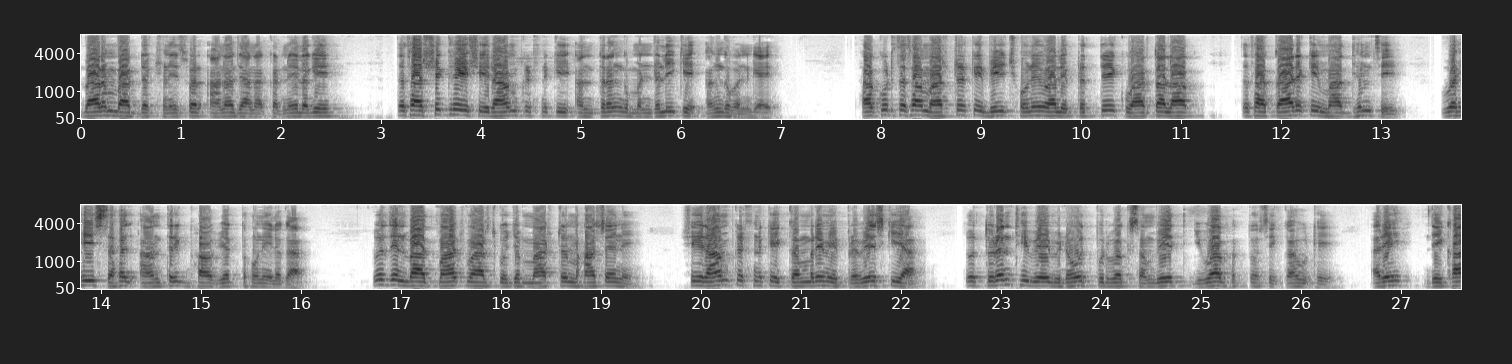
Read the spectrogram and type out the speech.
बारंबार दक्षिणेश्वर आना जाना करने लगे, तथा शीघ्र ही श्री रामकृष्ण की अंतरंग मंडली के अंग बन गए। ठाकुर तथा मास्टर के बीच होने वाले प्रत्येक वार्तालाप तथा कार्य के माध्यम से वही सहज आंतरिक भाव व्यक्त होने लगा। कुछ दिन बाद पाँच मार्च को जब मास्टर महाशय ने श्री रामकृष्ण के कमरे में प्रवेश किया तो तुरंत ही वे विनोद पूर्वक संवेद युवा भक्तों से कह उठे, अरे, देखा,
